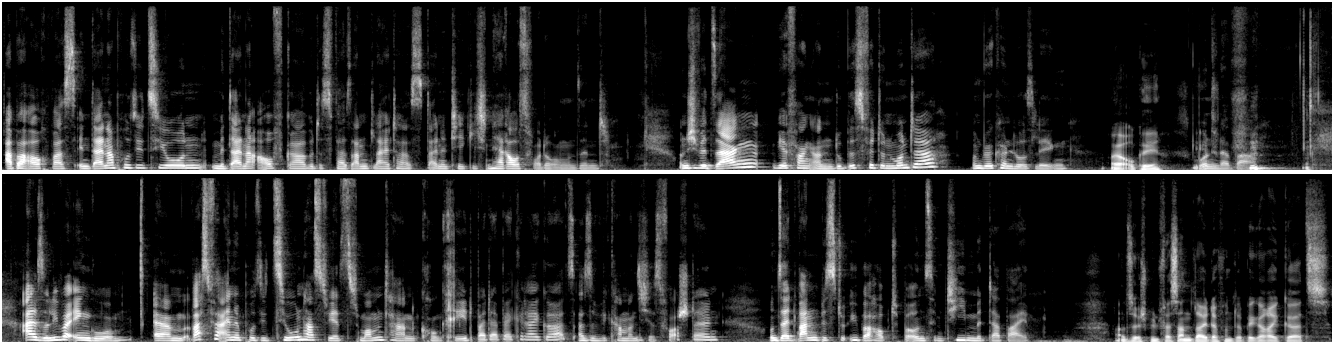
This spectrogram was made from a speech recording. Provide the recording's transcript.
aber auch was in deiner Position mit deiner Aufgabe des Versandleiters deine täglichen Herausforderungen sind. Und ich würde sagen, wir fangen an. Du bist fit und munter und wir können loslegen. Ja, okay. Wunderbar. also, lieber Ingo, ähm, was für eine Position hast du jetzt momentan konkret bei der Bäckerei Görz? Also, wie kann man sich das vorstellen? Und seit wann bist du überhaupt bei uns im Team mit dabei? Also, ich bin Versandleiter von der Bäckerei Görz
